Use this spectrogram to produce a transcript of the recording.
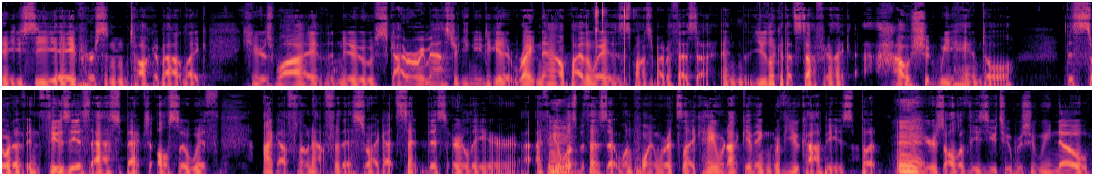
know, you see a person talk about like here's why the new Skyrim remastered, you need to get it right now. By the way, this is sponsored by Bethesda. And you look at that stuff and you're like, how should we handle this sort of enthusiast aspect also with I got flown out for this or I got sent this earlier. I think mm. it was mm. Bethesda at one point where it's like, hey, we're not giving review copies, but mm. here's all of these YouTubers who we know,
